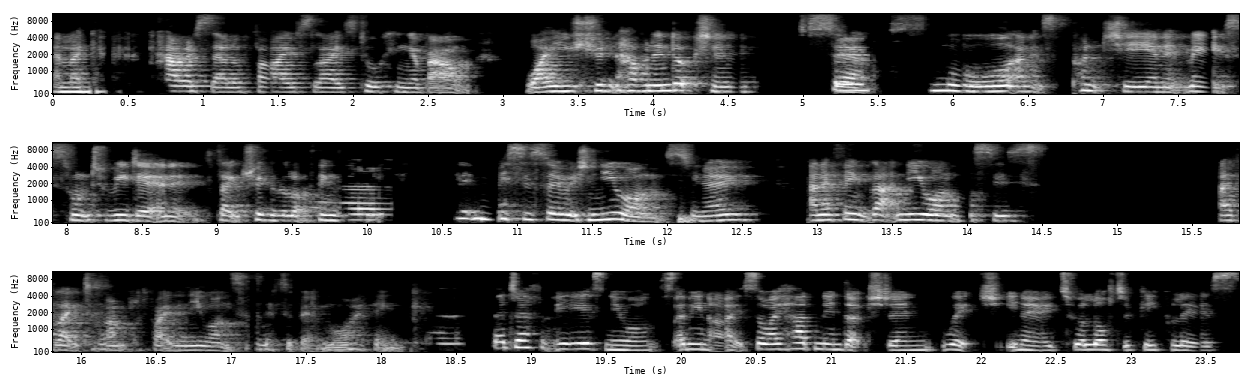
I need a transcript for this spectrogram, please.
And like mm. a carousel of five slides talking about why you shouldn't have an induction. So yeah. small and it's punchy and it makes us want to read it and it's like triggers a lot of things. It misses so much nuance, you know? And I think that nuance is I'd like to amplify the nuance a little bit more, I think. There definitely is nuance. I mean, I, so I had an induction, which, you know, to a lot of people is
